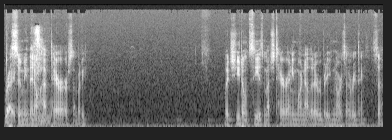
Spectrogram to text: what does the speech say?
Right. assuming they don't have Terra or somebody. Which you don't see as much Terra anymore now that everybody ignores everything. So,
